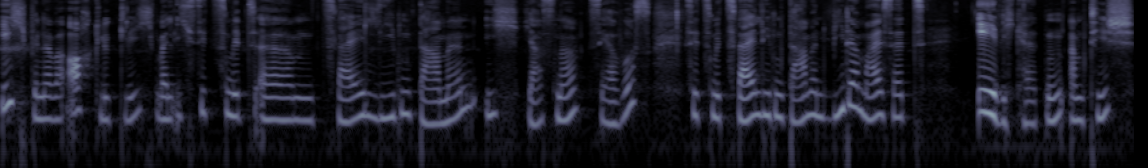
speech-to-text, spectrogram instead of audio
ich bin aber auch glücklich, weil ich sitze mit ähm, zwei lieben Damen, ich, Jasna, Servus, sitze mit zwei lieben Damen wieder mal seit Ewigkeiten am Tisch.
